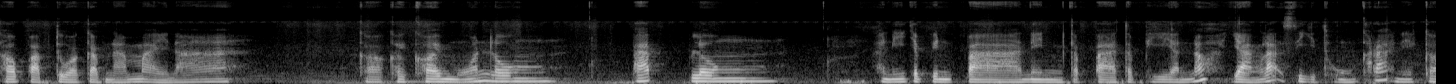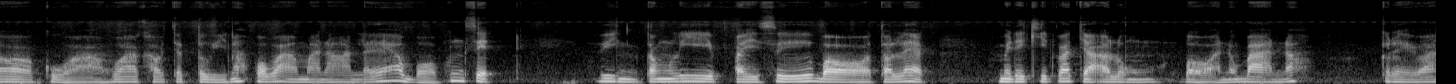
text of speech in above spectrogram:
เขาปรับตัวกับน้ำใหม่นะ ก็ค่อยๆหม้วนลง พับลง อันนี้จะเป็นปลาเนนกับปลาตะเพียนเนาะ อย่างละสี่ถุงครับนนี้ก็กลัวว่าเขาจะตุยเนาะ เพราะว่าเอามานานแล้วบ่อเพิ่งเสร็จ วิ่งต้องรีบไปซื้อบ่อตอนแรก ไม่ได้คิดว่าจะเอาลงบ่ออนุบาลเนาะก็เลยว่า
